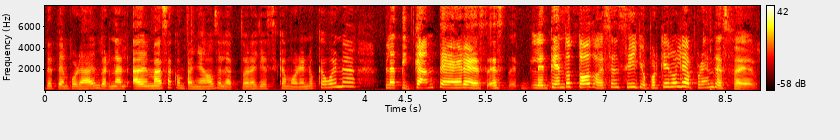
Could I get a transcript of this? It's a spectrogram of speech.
de temporada invernal, además acompañados de la actora Jessica Moreno. Qué buena platicante eres, le entiendo todo, es sencillo. ¿Por qué no le aprendes, Fer?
